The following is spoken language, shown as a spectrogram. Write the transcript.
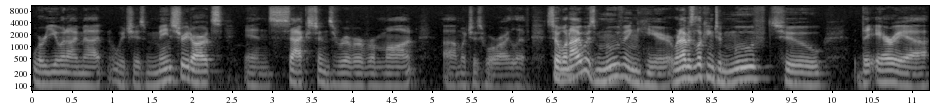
where you and I met, which is Main Street Arts in Saxtons River, Vermont, um, which is where I live. So mm-hmm. when I was moving here, when I was looking to move to the area,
